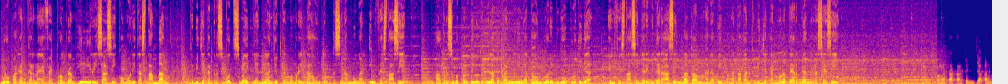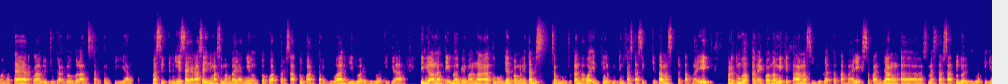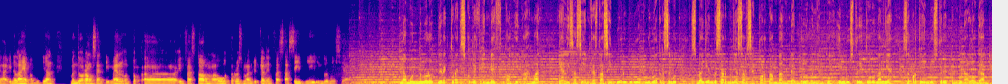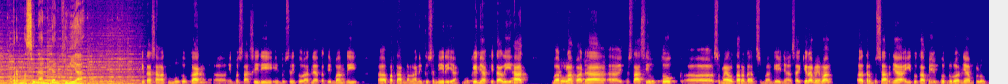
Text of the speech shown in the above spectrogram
merupakan karena efek program hilirisasi komoditas tambang. Kebijakan tersebut sebaiknya dilanjutkan pemerintah untuk kesinambungan investasi. Hal tersebut penting untuk dilakukan mengingat tahun 2023 investasi dari negara asing bakal menghadapi pengetatan kebijakan moneter dan resesi pengetatan kebijakan moneter, lalu juga global uncertainty yang masih tinggi, saya rasa ini masih membayangi untuk kuartal 1, kuartal 2 di 2023. Tinggal nanti bagaimana kemudian pemerintah bisa menunjukkan bahwa investasi kita masih tetap baik, pertumbuhan ekonomi kita masih juga tetap baik sepanjang uh, semester 1 2023. Inilah yang kemudian mendorong sentimen untuk uh, investor mau terus melanjutkan investasi di Indonesia. Namun menurut Direktur Eksekutif Indef Tauhid Ahmad, realisasi investasi 2022 tersebut sebagian besar menyasar sektor tambang dan belum menyentuh industri turunannya seperti industri pengguna logam, permesinan, dan kimia. Kita sangat membutuhkan uh, investasi di industri turunannya ketimbang di uh, pertambangan itu sendiri ya. Mungkin yang kita lihat barulah pada uh, investasi untuk uh, smelter dan sebagainya. Saya kira memang Eh, terbesarnya itu tapi turunannya belum.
